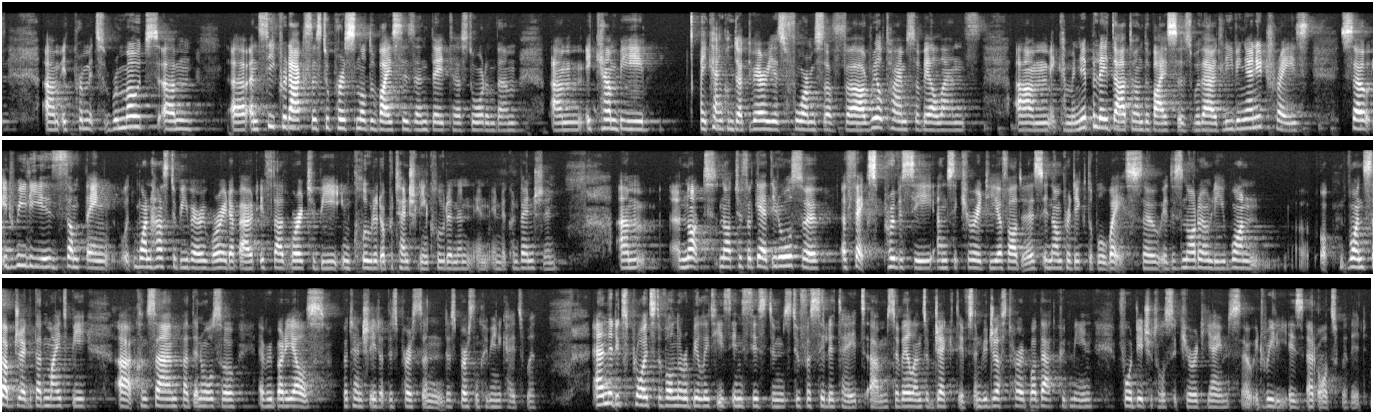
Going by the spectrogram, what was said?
Um, it permits remote um, uh, and secret access to personal devices and data stored on them. Um, it can be, it can conduct various forms of uh, real-time surveillance. Um, it can manipulate data on devices without leaving any trace. So it really is something one has to be very worried about if that were to be included or potentially included in, in, in the convention. Um, not, not to forget, it also affects privacy and security of others in unpredictable ways. So it is not only one, uh, one subject that might be uh, concerned, but then also everybody else potentially that this person, this person communicates with and it exploits the vulnerabilities in systems to facilitate um, surveillance objectives. And we just heard what that could mean for digital security aims, so it really is at odds with it.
